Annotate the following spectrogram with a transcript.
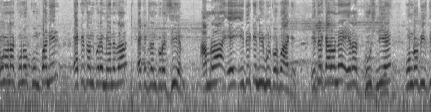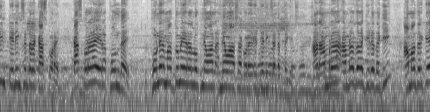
কোনো না কোনো কোম্পানির এক একজন করে ম্যানেজার এক একজন করে জিএম আমরা এই এদেরকে নির্মূল করব আগে। এদের কারণে এরা ঘুষ নিয়ে পনেরো বিশ দিন ট্রেনিং সেন্টারে কাজ করায়। কাজ করায়, এরা ফোন দেয়। ফোনের মাধ্যমে এরা লোক নেওয়া নেওয়া আসা করে এই ট্রেনিং সেন্টার থেকে। আর আমরা আমরা যারা গেটে থাকি আমাদেরকে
